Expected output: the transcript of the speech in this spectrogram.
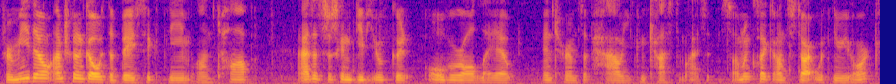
For me though, I'm just going to go with the basic theme on top as it's just going to give you a good overall layout in terms of how you can customize it. So I'm going to click on start with New York.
